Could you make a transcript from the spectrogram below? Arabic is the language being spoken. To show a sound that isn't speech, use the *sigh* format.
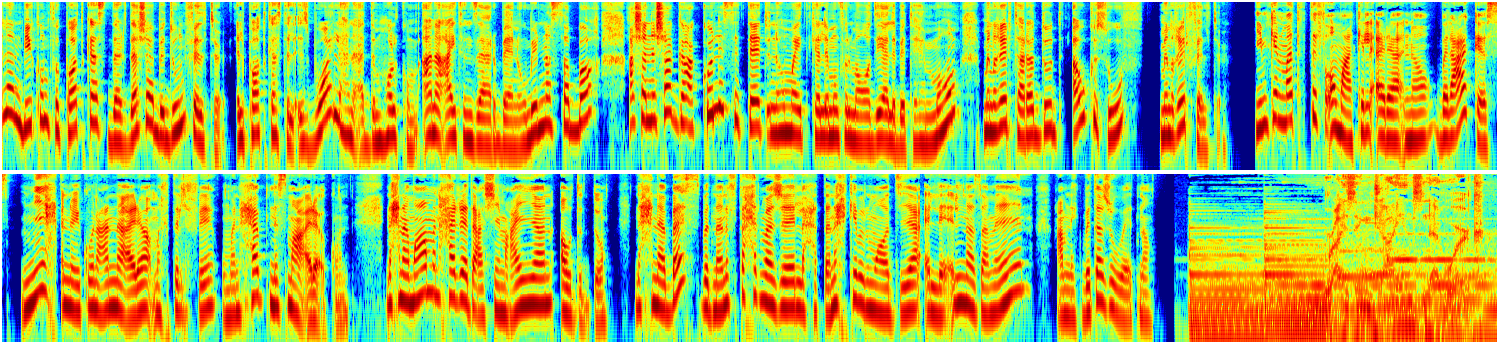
أهلا بيكم في بودكاست دردشة بدون filter ال podcast الأسبوعي اللي هنقدمه لكم. أنا أيتن زهربان وميرنا الصباغ عشان نشجع كل الستات إن هم يتكلموا في المواضيع اللي بتهمهم من غير تردد أو كسوف من غير فلتر. يمكن ما تتفقوا مع كل آرائنا وبالعكس منيح إنه يكون عنا آراء مختلفة ومنحب نسمع آرائكم. نحن ما عم نحرض على شيء معين أو ضده. نحن بس بدنا نفتح المجال لحتى نحكي بالمواضيع اللي قلنا زمان عم نكبتها جواتنا. Rising Giants Network.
